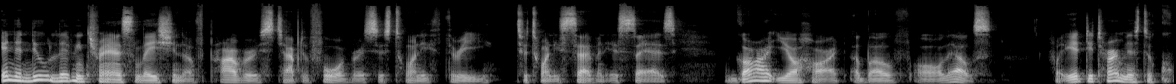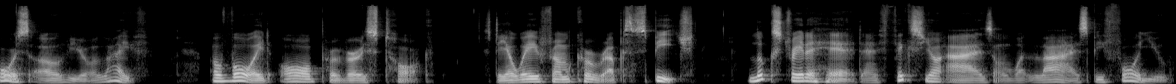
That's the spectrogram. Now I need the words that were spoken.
In the New Living Translation of Proverbs chapter 4, verses 23 to 27, it says, Guard your heart above all else, for it determines the course of your life. Avoid all perverse talk. Stay away from corrupt speech. Look straight ahead and fix your eyes on what lies before you.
